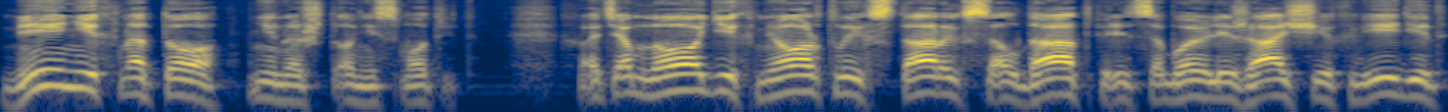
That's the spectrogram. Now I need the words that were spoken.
Миних на то ни на что не смотрит хотя многих мертвых старых солдат перед собой лежащих видит,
